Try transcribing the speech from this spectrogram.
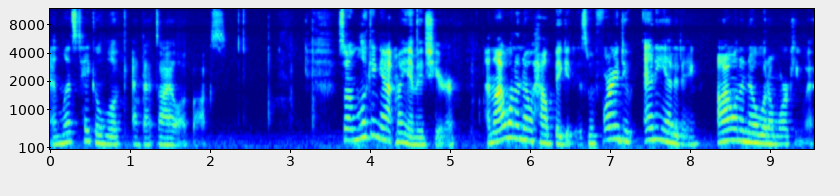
and let's take a look at that dialog box. So I'm looking at my image here and I want to know how big it is. Before I do any editing, I want to know what I'm working with.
